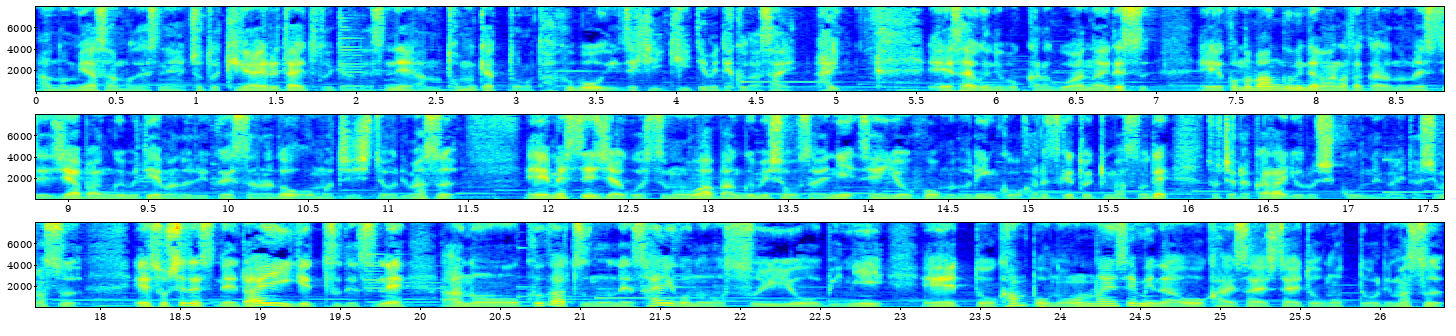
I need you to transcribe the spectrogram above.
あの皆さんもですね、ちょっと気合入れたいときはですね、あのトムキャットのタフボーイ、ぜひ聞いてみてください。はい。えー、最後に僕からご案内です、えー、この番組ではあなたからのメッセージや番組テーマのリクエストなどをお待ちしております。えー、メッセージやご質問は番組詳細に専用フォームのリンクを貼り付けておきますので、そちらからよろしくお願いいたします。えー、そしてですね、来月ですね、あの、9月のね、最後の水曜日に、えー、と、漢方のオンラインセミナーを開催したいと思っております。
